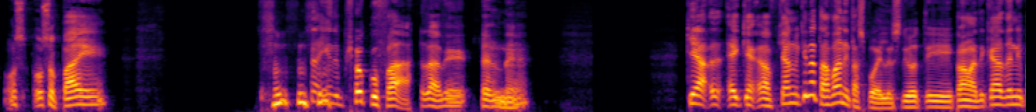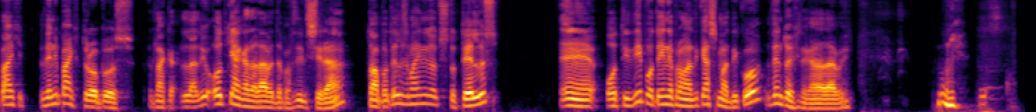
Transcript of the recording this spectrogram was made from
όσο, όσο πάει θα γίνεται πιο κουφά. Δηλαδή θέλουν και, ε, και πιάνουν και να ταβάνει τα spoilers διότι πραγματικά δεν υπάρχει, δεν υπάρχει τρόπος δηλαδή ό,τι και αν καταλάβετε από αυτή τη σειρά το αποτέλεσμα είναι ότι στο τέλος ε, οτιδήποτε είναι πραγματικά σημαντικό δεν το έχετε καταλάβει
